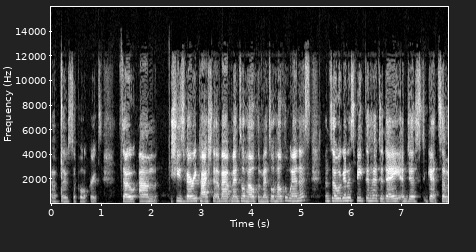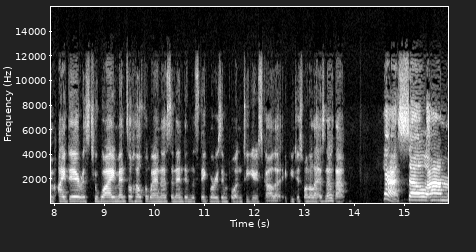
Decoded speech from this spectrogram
of those support groups. So um, she's very passionate about mental health and mental health awareness. And so we're going to speak to her today and just get some idea as to why mental health awareness and ending the stigma is important to you, Scarlet, if you just want to let us know that. Yeah, so um,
